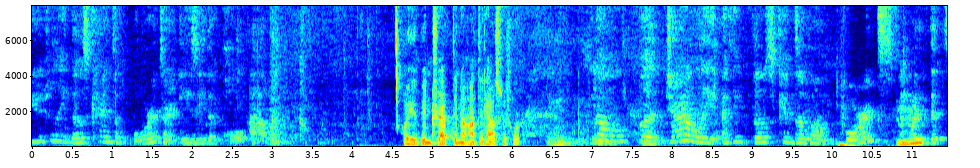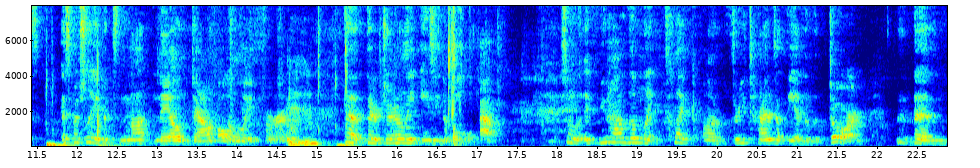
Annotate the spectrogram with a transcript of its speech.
Usually those kinds of boards are easy to pull out. Oh, you've been trapped in a haunted house before? Mm-hmm. No, but generally I think those kinds of um boards, mm-hmm. when it's especially if it's not nailed down all the way through, mm-hmm. that they're generally easy to pull out. So if you have them like click on three times at the end of the door, then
